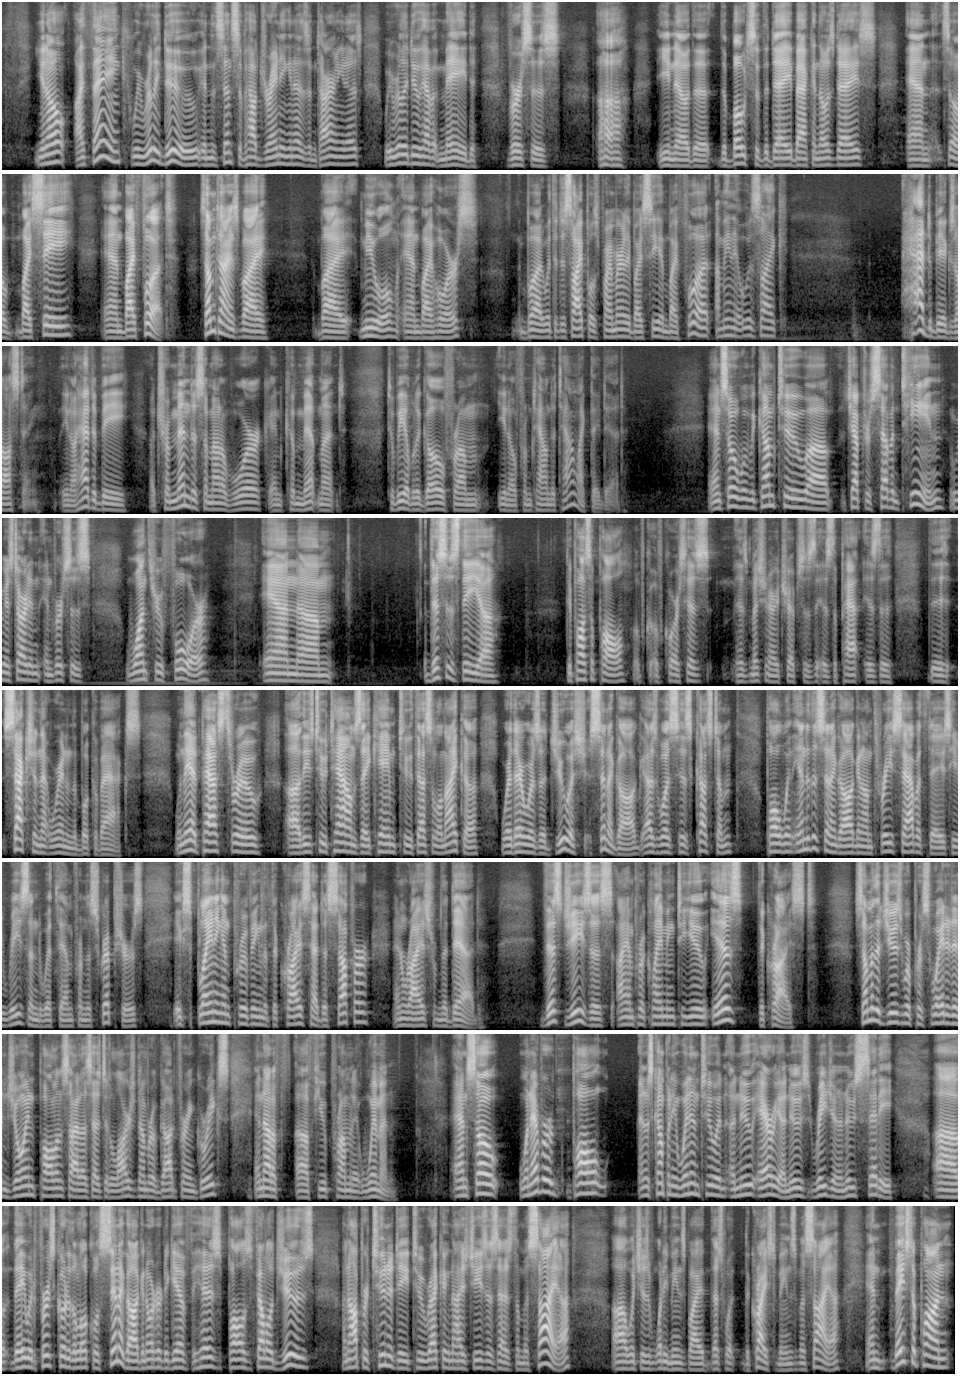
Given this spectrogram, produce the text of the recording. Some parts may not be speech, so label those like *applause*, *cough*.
you know, I think we really do, in the sense of how draining it is and tiring it is, we really do have it made versus, uh, you know, the, the boats of the day back in those days. And so by sea and by foot, sometimes by, by mule and by horse, but with the disciples primarily by sea and by foot, I mean, it was like, had to be exhausting you know, had to be a tremendous amount of work and commitment to be able to go from, you know, from town to town like they did. And so when we come to uh, chapter 17, we're going to start in, in verses 1 through 4. And um, this is the, uh, the Apostle Paul, of, of course, his, his missionary trips is, is, the, pat is the, the section that we're in in the book of Acts. When they had passed through uh, these two towns, they came to Thessalonica, where there was a Jewish synagogue, as was his custom. Paul went into the synagogue, and on three Sabbath days he reasoned with them from the Scriptures, explaining and proving that the Christ had to suffer and rise from the dead. This Jesus I am proclaiming to you is the Christ. Some of the Jews were persuaded and joined Paul and Silas, as did a large number of God fearing Greeks and not a, a few prominent women. And so, whenever Paul and his company went into a, a new area, a new region, a new city, uh, they would first go to the local synagogue in order to give his, Paul's fellow Jews, an opportunity to recognize Jesus as the Messiah uh, which is what he means by that's what the Christ means, Messiah. And based upon,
